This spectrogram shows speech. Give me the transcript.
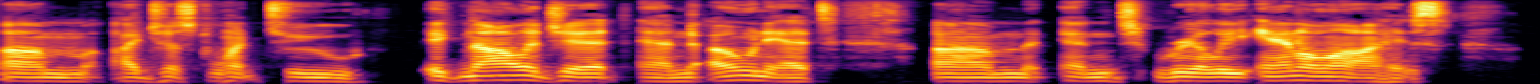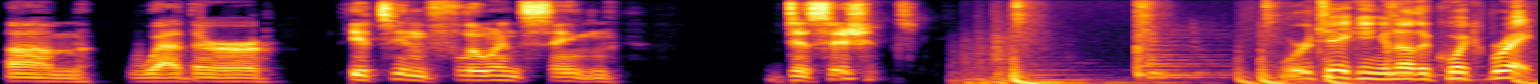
Um, I just want to acknowledge it and own it, um, and really analyze um, whether it's influencing decisions. We're taking another quick break.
